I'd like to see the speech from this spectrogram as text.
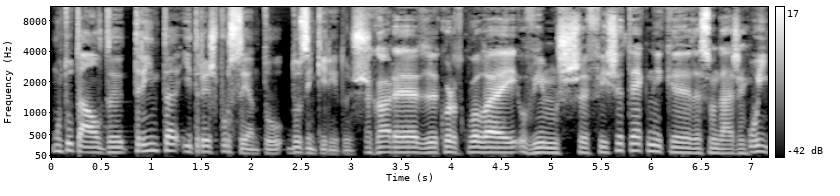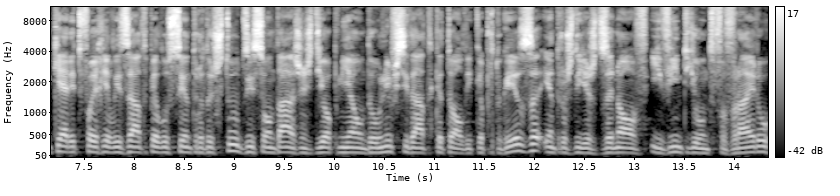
um total de 33% dos inquiridos. Agora, de acordo com a lei, ouvimos a ficha técnica da sondagem. O inquérito foi realizado pelo Centro de Estudos e Sondagens de Opinião da Universidade Católica Portuguesa entre os dias 19 e 21 de fevereiro.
